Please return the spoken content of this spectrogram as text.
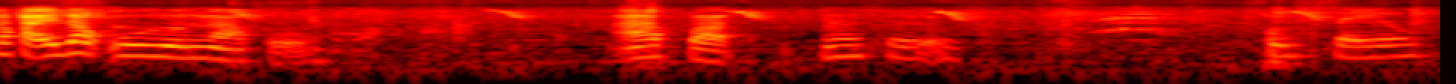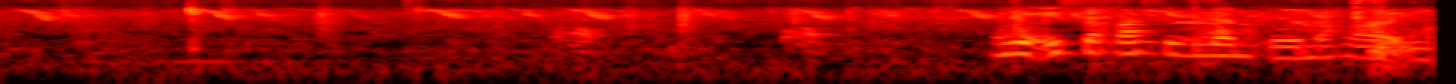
Nakailang ulo na ako. Apat. Ano sa'yo? Sig sa'yo. Yung isa kasi ganito, nakain.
